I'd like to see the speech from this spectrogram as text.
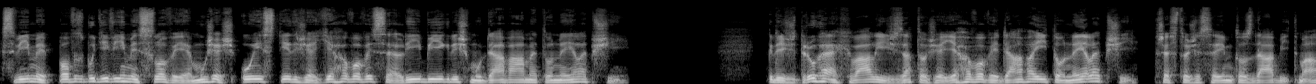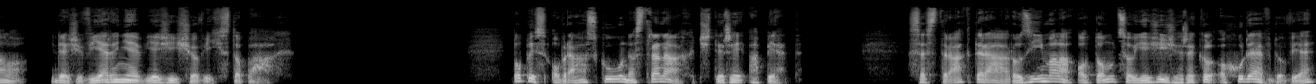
Svými povzbudivými slovy je můžeš ujistit, že Jehovovi se líbí, když mu dáváme to nejlepší. Když druhé chválíš za to, že Jehovovi dávají to nejlepší, přestože se jim to zdá být málo, jdeš věrně v Ježíšových stopách. Popis obrázků na stranách 4 a 5 Sestra, která rozjímala o tom, co Ježíš řekl o chudé vdově,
